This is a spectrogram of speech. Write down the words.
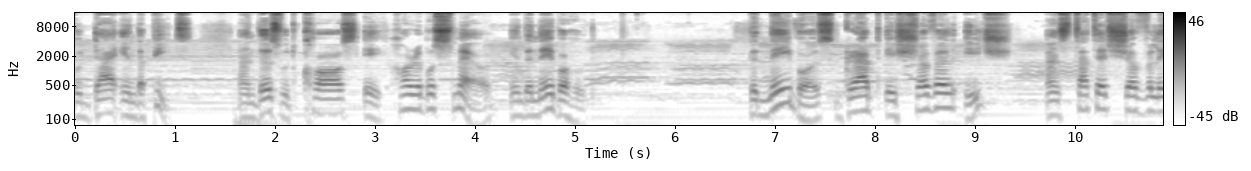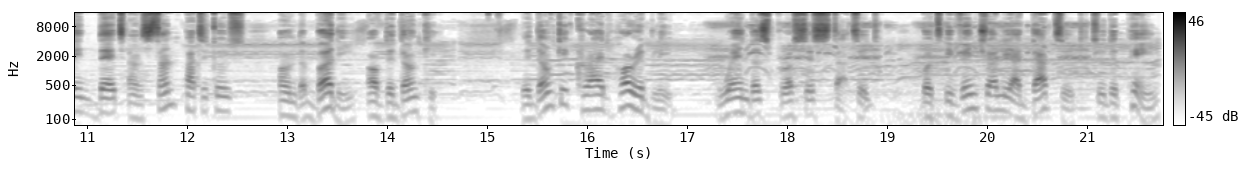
could die in the pit, and this would cause a horrible smell in the neighborhood. The neighbors grabbed a shovel each and started shoveling dirt and sand particles on the body of the donkey. The donkey cried horribly when this process started, but eventually adapted to the pain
